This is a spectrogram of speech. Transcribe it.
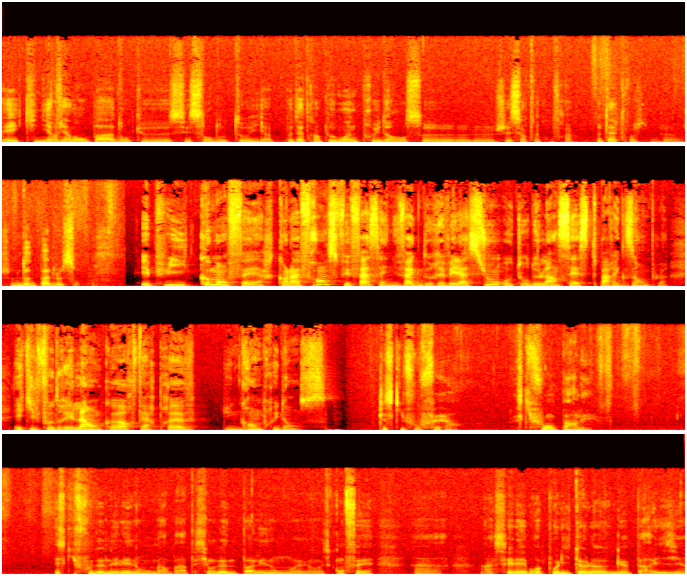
et qui n'y reviendront pas. Donc euh, c'est sans doute, il y a peut-être un peu moins de prudence euh, chez certains confrères. Peut-être, je, ne donne pas de leçons. Et puis, comment faire quand la France fait face à une vague de révélations autour de l'inceste, par exemple, et qu'il faudrait là encore faire preuve d'une grande prudence? Qu'est-ce qu'il faut faire? Est-ce qu'il faut en parler? Est-ce qu'il faut donner les noms? Ben, Si on ne donne pas les noms, est-ce qu'on fait? Un célèbre politologue parisien.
